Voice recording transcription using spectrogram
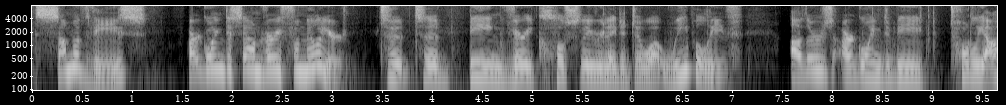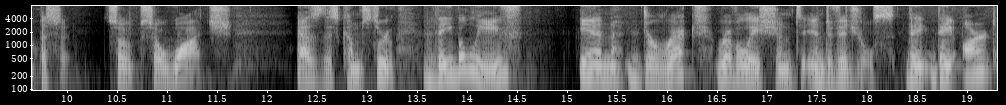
Some of these are going to sound very familiar to, to being very closely related to what we believe. Others are going to be totally opposite. So, so watch as this comes through. They believe in direct revelation to individuals. They, they aren't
